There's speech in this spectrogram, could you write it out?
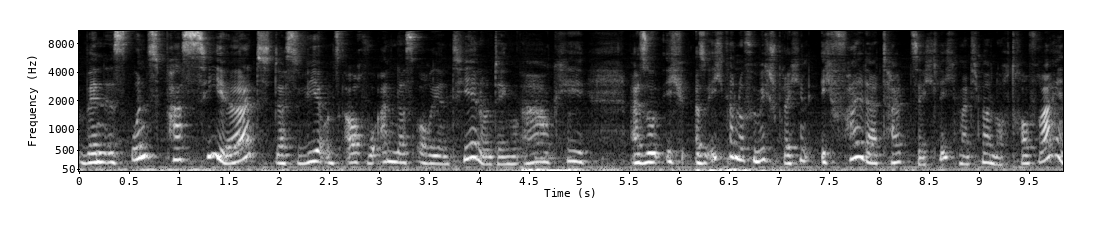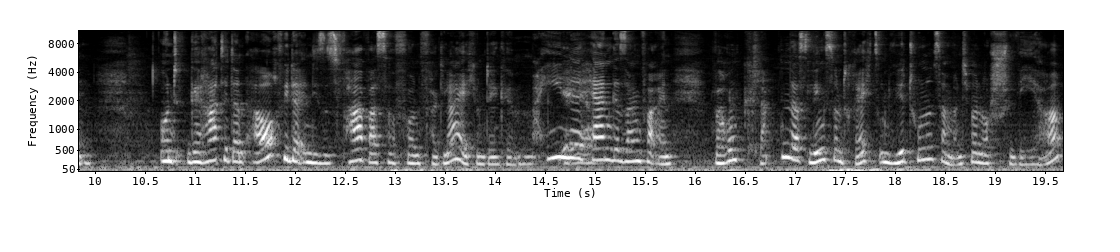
wenn es uns passiert, dass wir uns auch woanders orientieren und denken, ah, okay, also ich, also ich kann nur für mich sprechen, ich falle da tatsächlich manchmal noch drauf rein und gerate dann auch wieder in dieses Fahrwasser von Vergleich und denke, meine ja, ja. Herren Gesangverein, warum klappt denn das links und rechts und wir tun uns da manchmal noch schwer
